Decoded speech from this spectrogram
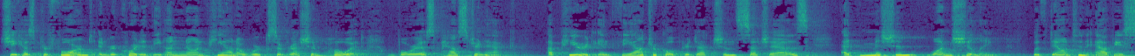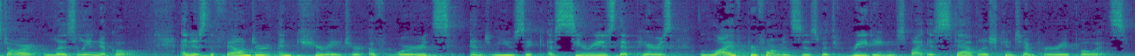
She has performed and recorded the unknown piano works of Russian poet Boris Pasternak, appeared in theatrical productions such as Admission One Shilling with Downton Abbey star Lesley Nicol, and is the founder and curator of Words and Music, a series that pairs live performances with readings by established contemporary poets.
